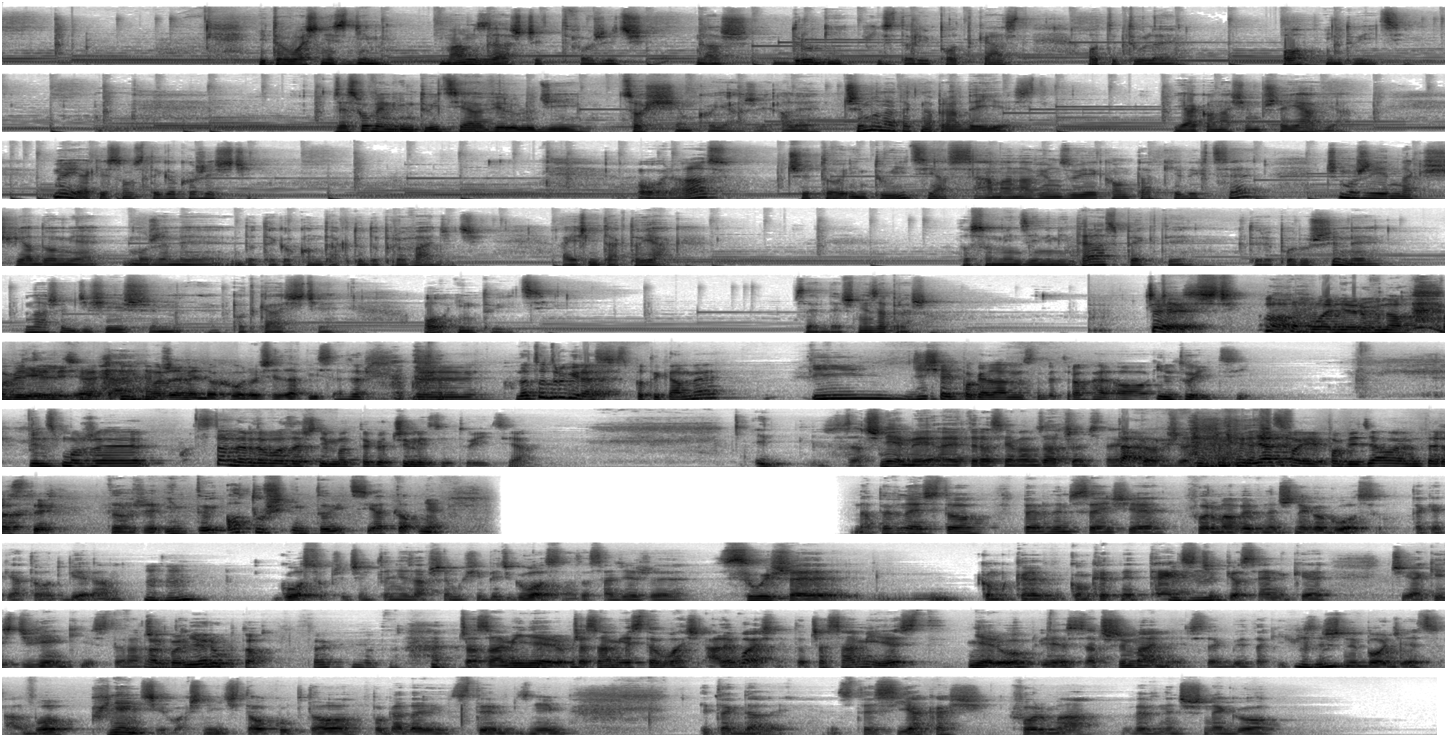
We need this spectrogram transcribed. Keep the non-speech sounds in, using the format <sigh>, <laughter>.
I to właśnie z nim mam zaszczyt tworzyć nasz drugi w historii podcast o tytule O intuicji. Ze słowem intuicja wielu ludzi coś się kojarzy, ale czym ona tak naprawdę jest? Jak ona się przejawia? No i jakie są z tego korzyści? Oraz czy to intuicja sama nawiązuje kontakt, kiedy chce, czy może jednak świadomie możemy do tego kontaktu doprowadzić? A jeśli tak, to jak? To są m.in. te aspekty, które poruszymy w naszym dzisiejszym podcaście o intuicji. Serdecznie zapraszam. Cześć! O, ładnie równo <laughs> powiedzieliśmy. Pięknie, tak, możemy do chóru się zapisać. <laughs> No to drugi raz się spotykamy i dzisiaj pogadamy sobie trochę o intuicji. Więc może standardowo zaczniemy od tego, czym jest intuicja. I zaczniemy, ale teraz ja mam zacząć, tak? Tak. Dobrze. <laughs> Ja swoje powiedziałem, teraz ty. Dobrze. Intu... Otóż intuicja to. Nie. Na pewno jest to w pewnym sensie forma wewnętrznego głosu, tak jak ja to odbieram. Mhm. Głosu, przy czym to nie zawsze musi być głos, na zasadzie, że słyszę konkre- konkretny tekst, Mhm. czy piosenkę, czy jakieś dźwięki. Jest to raczej. Albo tak- nie rób to. Tak? Bo to... <laughs> Czasami nie rób, czasami jest to właśnie, ale właśnie, to czasami jest nie rób, jest zatrzymanie, jest jakby taki Mhm. fizyczny bodziec, albo pchnięcie właśnie, idź to, kup to, pogadaj z tym, z nim i tak dalej. Więc to jest jakaś forma wewnętrznego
